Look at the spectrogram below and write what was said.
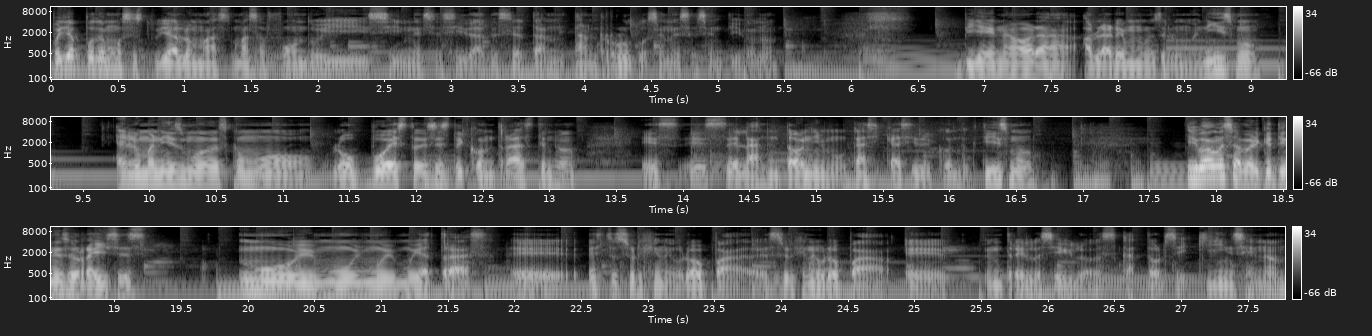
pues ya podemos estudiarlo más, más a fondo y sin necesidad de ser tan, tan rudos en ese sentido, ¿no? Bien, ahora hablaremos del humanismo, el humanismo es como lo opuesto, es este contraste, ¿no? Es, el antónimo casi casi del conductismo. Y vamos a ver que tiene sus raíces muy, muy, muy, muy atrás. Eh, esto surge en Europa, surge en Europa eh, entre los siglos XIV y XV, ¿no?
